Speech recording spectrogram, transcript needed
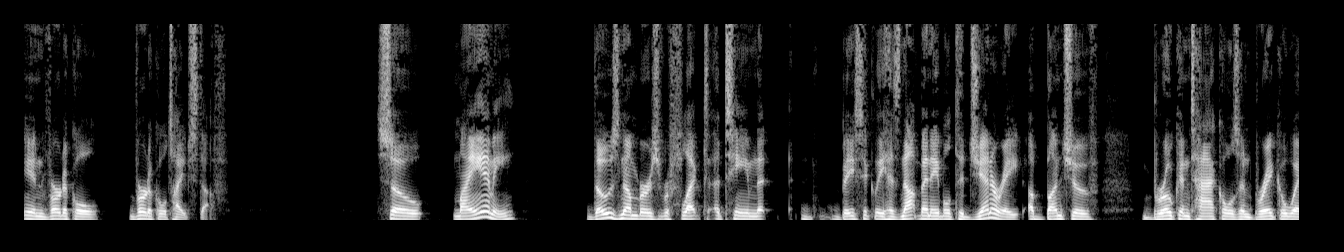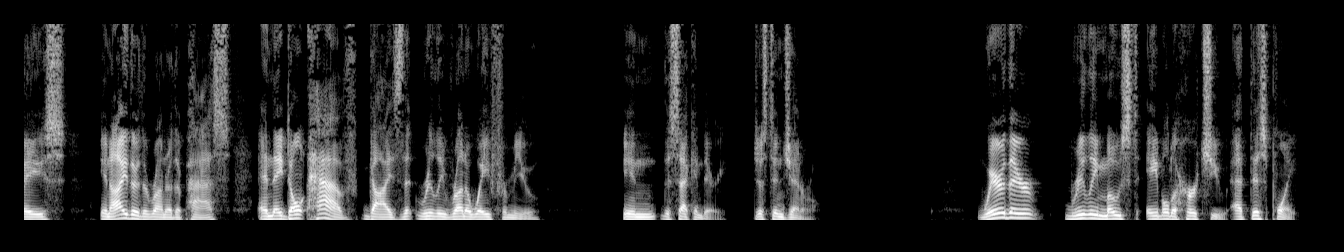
in vertical vertical type stuff. So Miami, those numbers reflect a team that basically has not been able to generate a bunch of broken tackles and breakaways in either the run or the pass, and they don't have guys that really run away from you in the secondary, just in general. Where they're really most able to hurt you at this point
